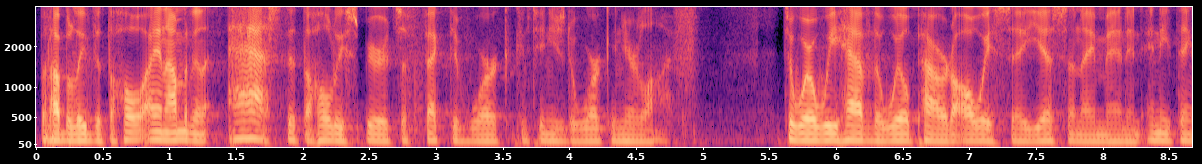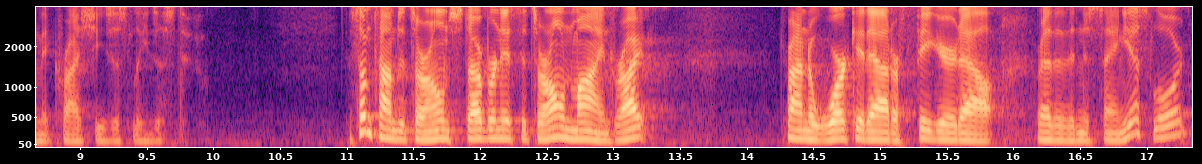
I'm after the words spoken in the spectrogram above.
But I believe that the whole, and I'm going to ask that the Holy Spirit's effective work continues to work in your life to where we have the willpower to always say yes and amen in anything that Christ Jesus leads us to. Sometimes it's our own stubbornness, it's our own mind, right? Trying to work it out or figure it out rather than just saying, Yes, Lord.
